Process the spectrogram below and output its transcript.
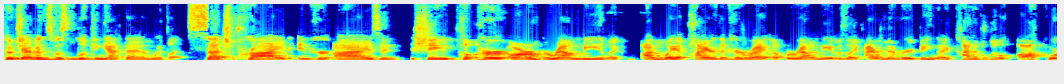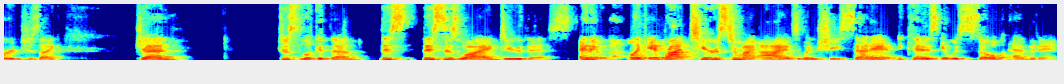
Coach Evans was looking at them with like such pride in her eyes. And she put her arm around me, like I'm way up higher than her, right up around me. It was like, I remember it being like kind of a little awkward. And she's like, Jen, just look at them this this is why i do this and it like it brought tears to my eyes when she said it because it was so evident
